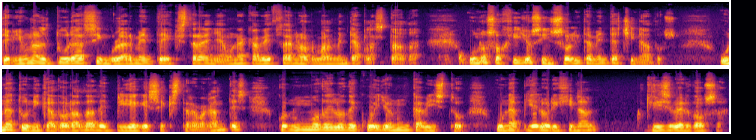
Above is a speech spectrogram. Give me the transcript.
Tenía una altura singularmente extraña, una cabeza normalmente aplastada, unos ojillos insólitamente achinados, una túnica dorada de pliegues extravagantes con un modelo de cuello nunca visto, una piel original, gris verdosa,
